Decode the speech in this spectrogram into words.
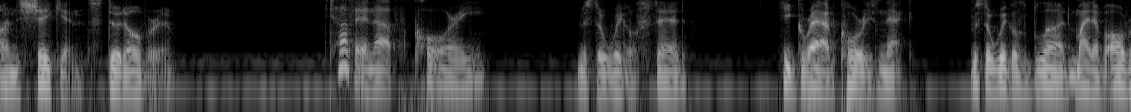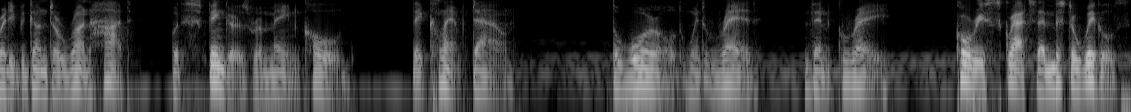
unshaken, stood over him. Toughen up, Corey, Mr. Wiggles said. He grabbed Corey's neck. Mr. Wiggles' blood might have already begun to run hot, but his fingers remained cold. They clamped down. The world went red, then gray. Corey scratched at Mr. Wiggles,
